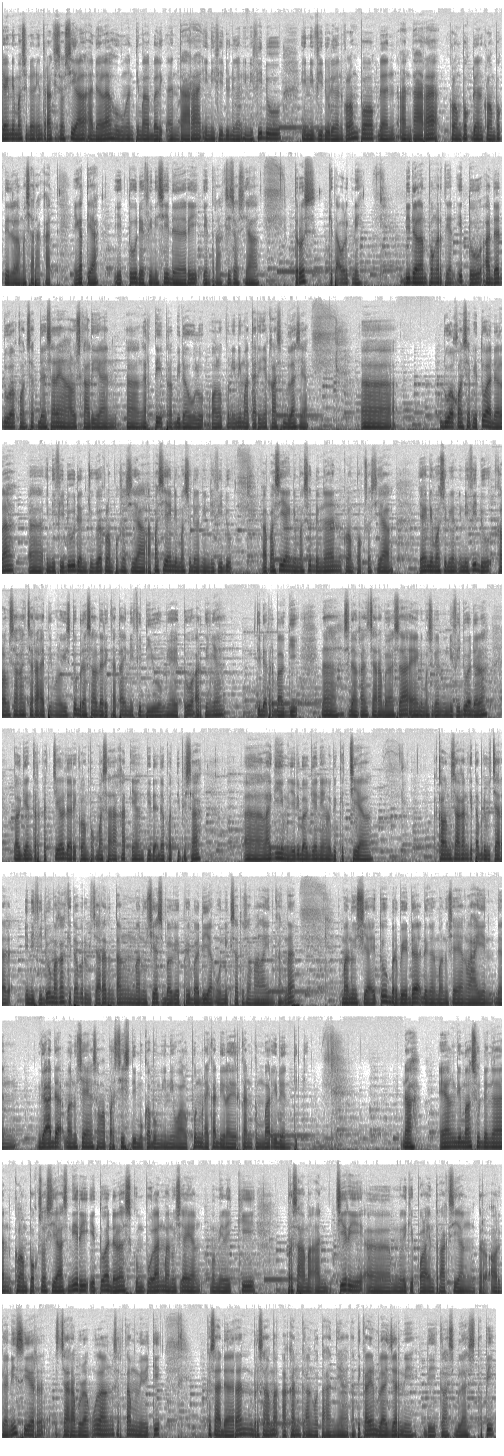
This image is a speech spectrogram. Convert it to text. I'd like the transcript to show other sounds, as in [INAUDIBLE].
Yang dimaksud dengan interaksi sosial adalah hubungan timbal balik antara individu dengan individu, individu dengan kelompok, dan antara kelompok dengan kelompok di dalam masyarakat. Ingat ya, itu definisi dari interaksi sosial. Terus kita ulik nih. Di dalam pengertian itu ada dua konsep dasar yang harus kalian uh, ngerti terlebih dahulu walaupun ini materinya kelas 11 ya. Uh, dua konsep itu adalah uh, individu dan juga kelompok sosial. Apa sih yang dimaksud dengan individu? Apa sih yang dimaksud dengan kelompok sosial? Yang dimaksud dengan individu, kalau misalkan cara etimologis itu berasal dari kata individuum, yaitu artinya tidak terbagi. Nah, sedangkan secara bahasa yang dimaksud dengan individu adalah bagian terkecil dari kelompok masyarakat yang tidak dapat dipisah uh, lagi menjadi bagian yang lebih kecil kalau misalkan kita berbicara individu maka kita berbicara tentang manusia sebagai pribadi yang unik satu sama lain karena manusia itu berbeda dengan manusia yang lain dan gak ada manusia yang sama persis di muka bumi ini walaupun mereka dilahirkan kembar identik. Nah, yang dimaksud dengan kelompok sosial sendiri itu adalah sekumpulan manusia yang memiliki persamaan ciri e, memiliki pola interaksi yang terorganisir secara berulang-ulang serta memiliki kesadaran bersama akan keanggotaannya. Nanti kalian belajar nih di kelas 11, tapi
